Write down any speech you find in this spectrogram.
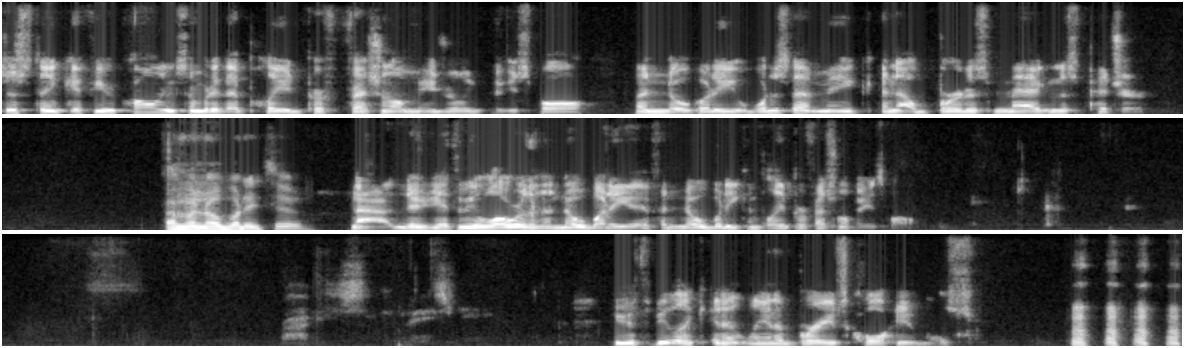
Just think, if you're calling somebody that played professional Major League Baseball a nobody, what does that make an Albertus Magnus pitcher? I'm a nobody too. Nah, dude, you have to be lower than a nobody if a nobody can play professional baseball. You have to be like an Atlanta Braves Cole Hamels.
